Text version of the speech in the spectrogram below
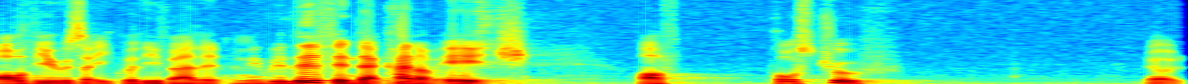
All views are equally valid. I mean, we live in that kind of age of post-truth. You know,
